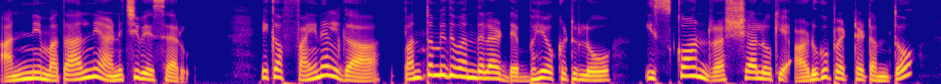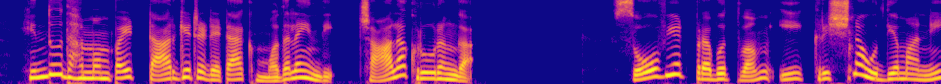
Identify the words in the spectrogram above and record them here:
అన్ని మతాల్ని అణిచివేశారు. ఇక ఫైనల్గా పంతొమ్మిది వందల డెబ్బై ఒకటిలో ఇస్కాన్ రష్యాలోకి అడుగుపెట్టటంతో హిందూ ధర్మంపై టార్గెటెడ్ అటాక్ మొదలైంది చాలా క్రూరంగా. సోవియట్ ప్రభుత్వం ఈ కృష్ణ ఉద్యమాన్ని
